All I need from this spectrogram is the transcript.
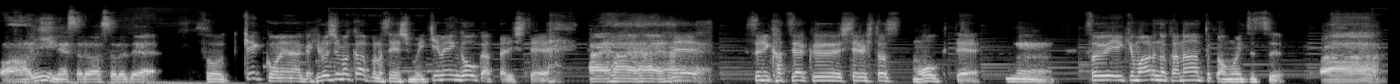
ああ、いいね、それはそれで。そう、結構ね、なんか広島カープの選手もイケメンが多かったりして、はいはいはいはいで。普通に活躍してる人も多くて、うん。そういう影響もあるのかなとか思いつつ、あ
